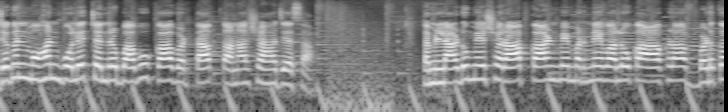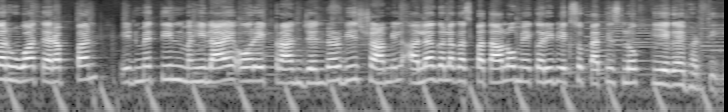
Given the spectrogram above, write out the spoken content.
जगन मोहन बोले, चंद्रबाबू का बर्ताव तानाशाह जैसा। तमिलनाडु में शराब कांड में मरने वालों का आंकड़ा बढ़कर हुआ तिरपन। इनमें तीन महिलाएँ और एक ट्रांसजेंडर भी शामिल। अलग अलग अस्पतालों में करीब 135 लोग किए गए भर्ती।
